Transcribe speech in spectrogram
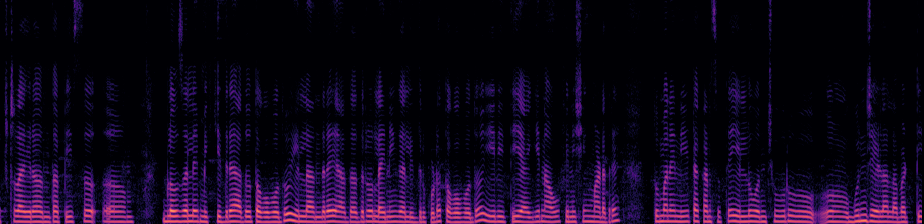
ಎಕ್ಸ್ಟ್ರಾ ಇರೋವಂಥ ಪೀಸು ಬ್ಲೌಸಲ್ಲೇ ಮಿಕ್ಕಿದ್ರೆ ಅದು ತೊಗೋಬೋದು. ಇಲ್ಲಾಂದರೆ ಯಾವುದಾದ್ರೂ ಲೈನಿಂಗಲ್ಲಿದ್ದರೂ ಕೂಡ ತೊಗೋಬೋದು. ಈ ರೀತಿಯಾಗಿ ನಾವು ಫಿನಿಶಿಂಗ್ ಮಾಡಿದ್ರೆ ತುಂಬಾ ನೀಟಾಗಿ ಕಾಣಿಸುತ್ತೆ. ಎಲ್ಲೂ ಒಂಚೂರು ಗುಂಜು ಹೇಳಲ್ಲ, ಬಟ್ಟೆ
